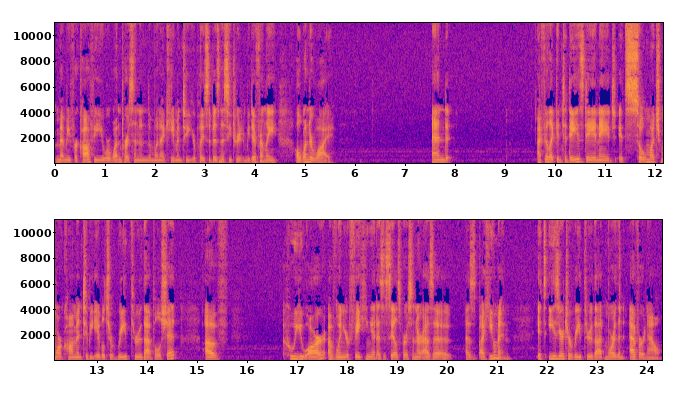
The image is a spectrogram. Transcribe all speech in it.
met me for coffee, you were one person, and then when I came into your place of business, you treated me differently, I'll wonder why. And I feel like in today's day and age, it's so much more common to be able to read through that bullshit of who you are, of when you're faking it as a salesperson or as a as a human. It's easier to read through that more than ever now.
